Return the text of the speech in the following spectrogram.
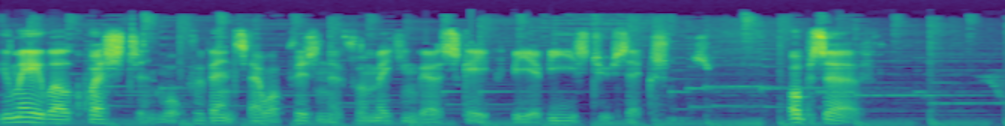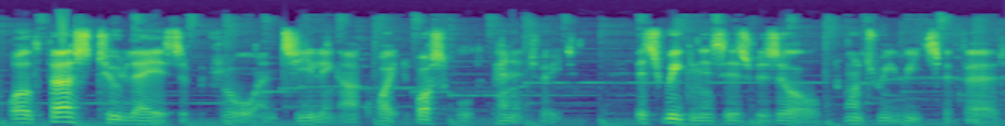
You may well question what prevents our prisoner from making their escape via these two sections. Observe, while the first two layers of the floor and ceiling are quite possible to penetrate, this weakness is resolved once we reach the third.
